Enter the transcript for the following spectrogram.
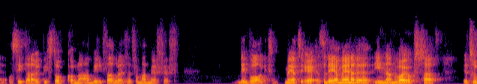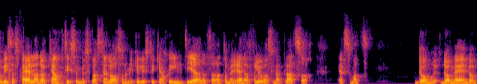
eh, och sitta där uppe i Stockholm när han vill förbereda sig för Malmö FF. Det är bra liksom. Men jag, eh, alltså det jag menade innan var ju också så här att jag tror vissa spelare då, kanske till exempel Sebastian Larsson och Mikael Lustig kanske inte gör det för att de är rädda att förlora sina platser eftersom att de, de är ändå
